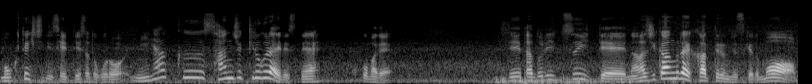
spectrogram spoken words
目的地に設定したところ230キロぐらいですねここまで。でたどり着いて7時間ぐらいかかってるんですけども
